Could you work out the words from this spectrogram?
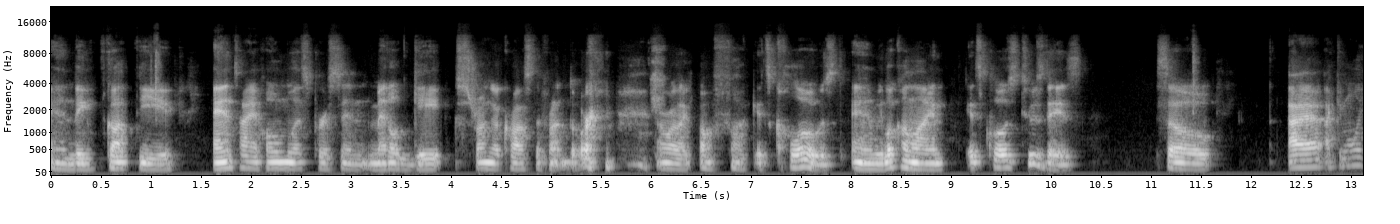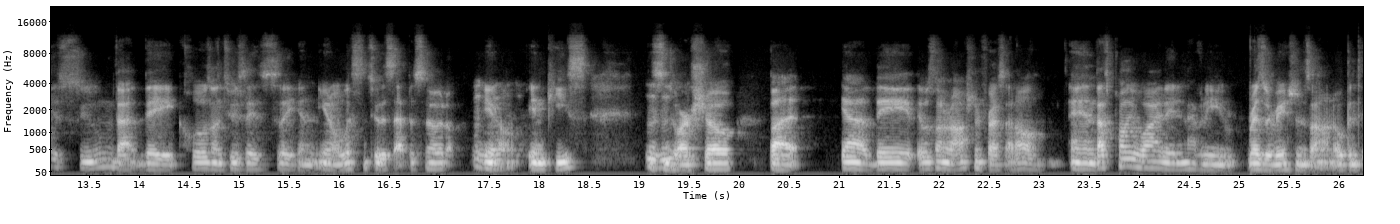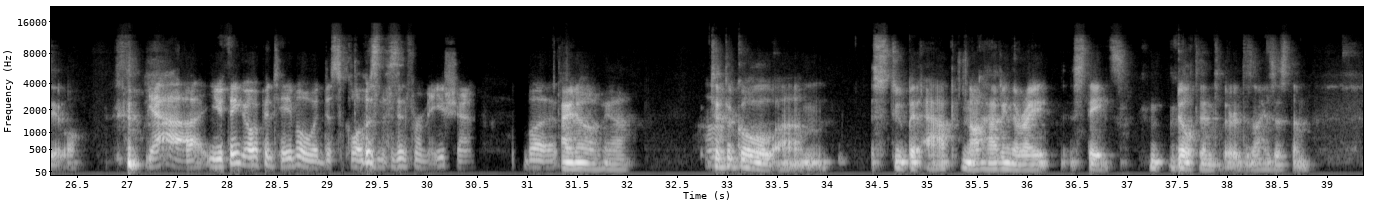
and they've got the anti-homeless person metal gate strung across the front door. and we're like, oh fuck, it's closed. And we look online, it's closed Tuesdays. So I I can only assume that they close on Tuesdays so they can, you know, listen to this episode, you Mhm. know, in peace, listen Mhm. to our show. But yeah, they it was not an option for us at all. And that's probably why they didn't have any reservations on Open Table. Yeah, you think Open Table would disclose this information, but I know, yeah. huh. Typical um, stupid app not having the right states built into their design system.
